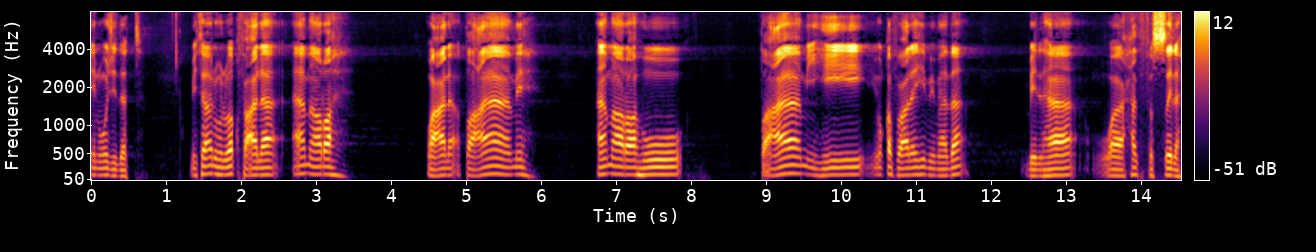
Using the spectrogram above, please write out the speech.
إن وجدت. مثاله الوقف على أمره وعلى طعامه. أمره طعامه يوقف عليه بماذا؟ بالهاء وحذف الصلة.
